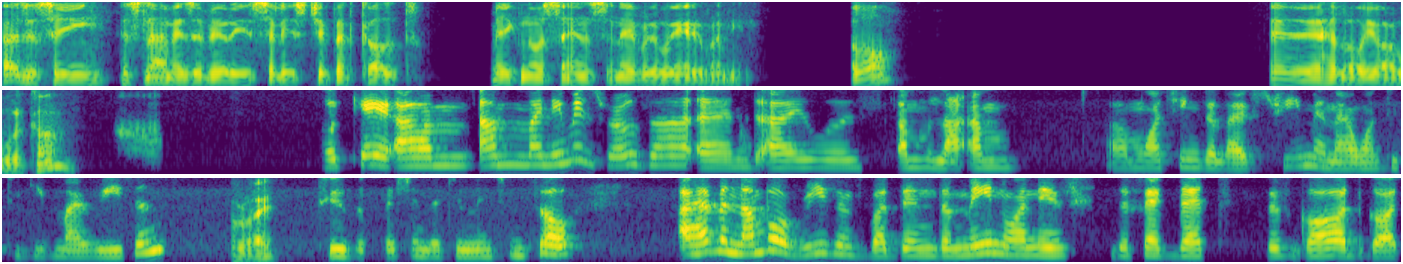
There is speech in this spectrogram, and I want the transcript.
As you see, Islam is a very silly, stupid cult. Make no sense in every way, every mean. Hello? Uh, hello, you are welcome. Okay, um, um, my name is Rosa, and I was I'm I'm um, watching the live stream, and I wanted to give my reasons All right. to the question that you mentioned. So I have a number of reasons, but then the main one is the fact that this God got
